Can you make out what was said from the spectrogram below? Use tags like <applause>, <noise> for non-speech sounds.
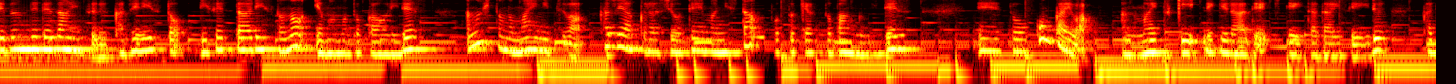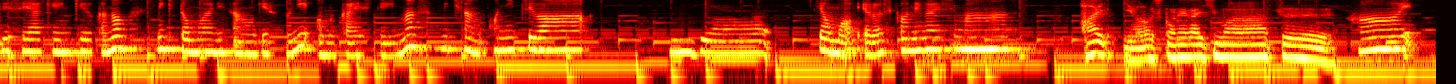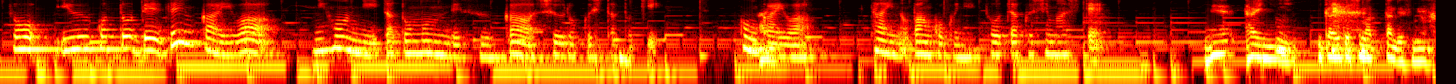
自分でデザインする家事リストリセッターリストの山本香里です。あの人の毎日は家事や暮らしをテーマにしたポッドキャスト番組です。えーと、今回はあの毎月レギュラーで来ていただいている家事シェア研究家の三木智有さんをゲストにお迎えしています。三木さんこんにちは。こんにちは。今日もよろしくお願いします。はいよろしくお願いします。はいということで前回は日本にいたと思うんですが収録した時今回はタイのバンコクに到着しまして、ね、タイに行かれてしまったんですね。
